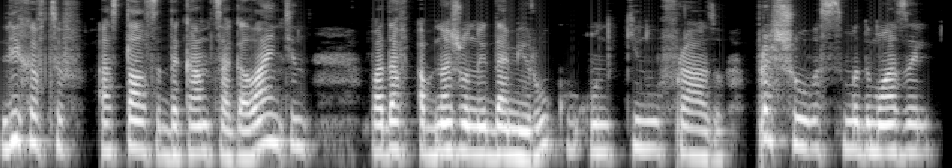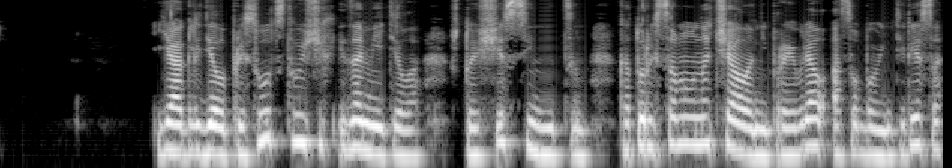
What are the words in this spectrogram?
Лиховцев остался до конца галантин. Подав обнаженной даме руку, он кинул фразу «Прошу вас, мадемуазель». Я оглядела присутствующих и заметила, что исчез Синицын, который с самого начала не проявлял особого интереса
